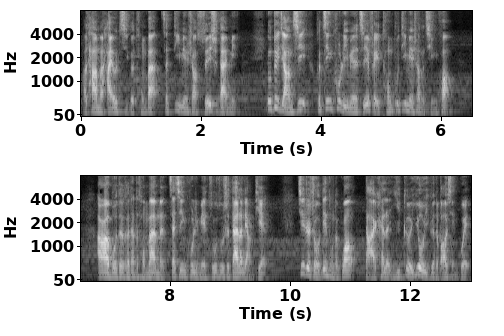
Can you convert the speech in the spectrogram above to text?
而他们还有几个同伴在地面上随时待命，用对讲机和金库里面的劫匪同步地面上的情况。阿尔伯特和他的同伴们在金库里面足足是待了两天，借着手电筒的光打开了一个又一个的保险柜，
